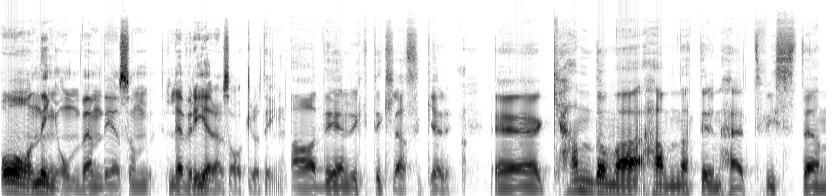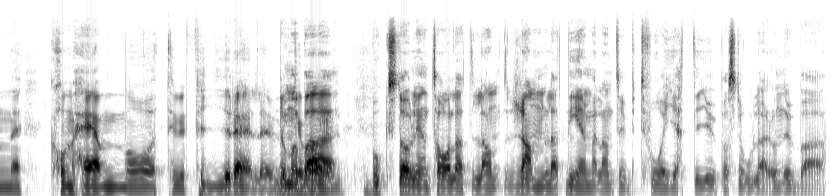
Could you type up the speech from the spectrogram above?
aning om vem det är som levererar saker och ting. Ja, det är en riktig klassiker. Eh, kan de ha hamnat i den här twisten Kom hem och TV4 eller? De har var bara bokstavligen talat ramlat ner mellan typ två jättedjupa stolar och nu bara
